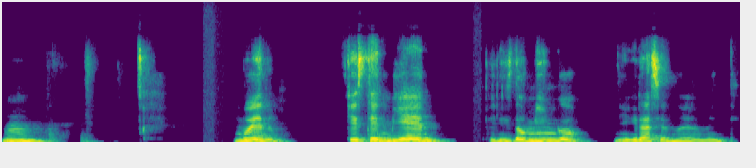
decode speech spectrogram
Mm. Bueno, que estén bien. Feliz domingo y gracias nuevamente.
